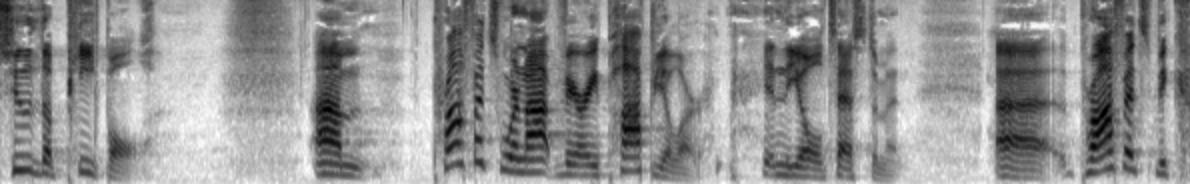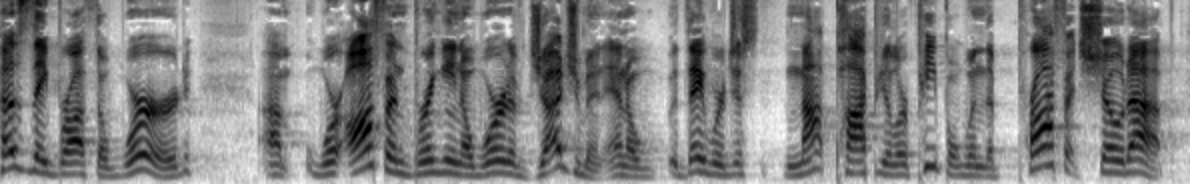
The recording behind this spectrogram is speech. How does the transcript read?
to the people. Um, prophets were not very popular in the Old Testament. Uh, prophets, because they brought the word, um, were often bringing a word of judgment, and a, they were just not popular people. When the prophets showed up,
